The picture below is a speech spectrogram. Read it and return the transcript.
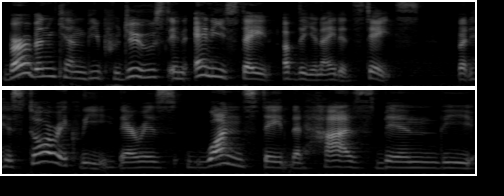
Bourbon can be produced in any state of the United States, but historically there is one state that has been the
